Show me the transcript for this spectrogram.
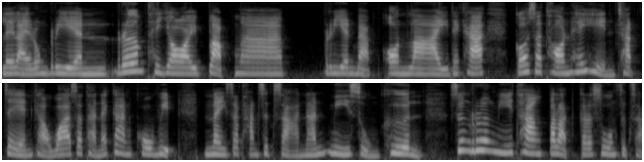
หลาย ๆ โรงเรียนเริ่มทยอยปรับมา เรียนแบบออนไลน์นะคะ ก็สะท้อนให้เห็นชัดเจนค่ะว่าสถานการณ์โควิด ในสถานศึกษานั้นมีสูงขึ้น ซึ่งเรื่องนี้ทางปลัดกระทรวงศึกษา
